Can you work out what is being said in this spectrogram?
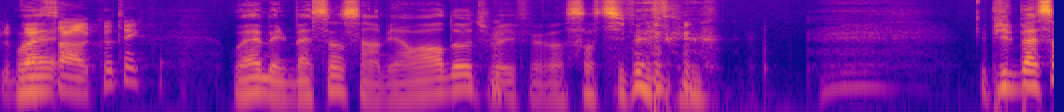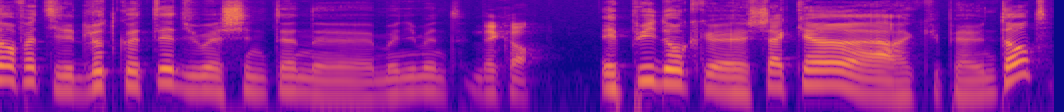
le Ouais. bassin à côté. quoi. Ouais, mais le bassin, c'est un miroir d'eau, tu vois, il fait 20 cm. et puis le bassin, en fait, il est de l'autre côté du Washington euh, Monument. D'accord. Et puis, donc, chacun a récupéré une tente,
